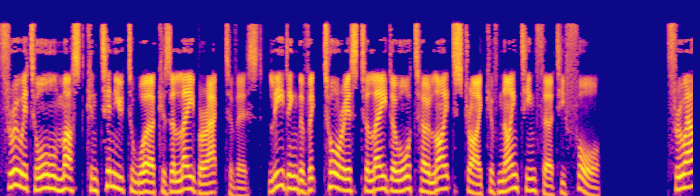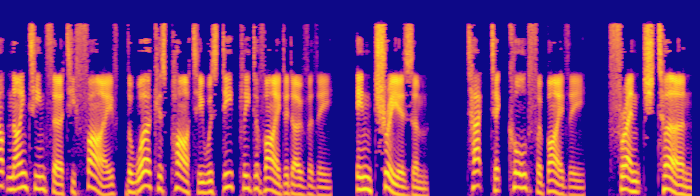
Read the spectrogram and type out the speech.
Through it all Muste continued to work as a labor activist, leading the victorious Toledo Auto-Lite strike of 1934. Throughout 1935, the Workers' Party was deeply divided over the entryism tactic called for by the French turn,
